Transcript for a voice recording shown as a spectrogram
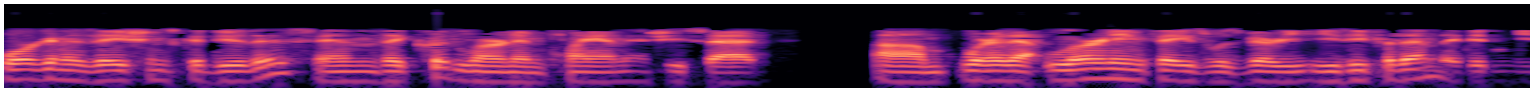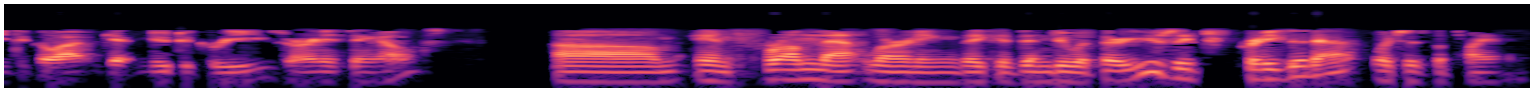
organizations could do this and they could learn and plan, as you said, um, where that learning phase was very easy for them. They didn't need to go out and get new degrees or anything else. Um, and from that learning, they could then do what they're usually pretty good at, which is the planning.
